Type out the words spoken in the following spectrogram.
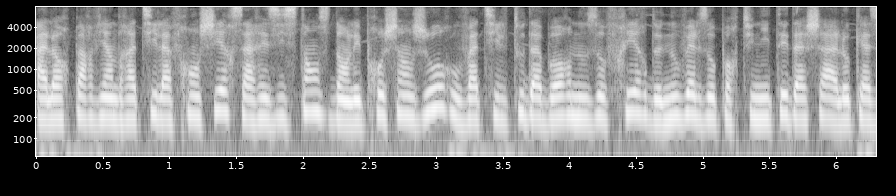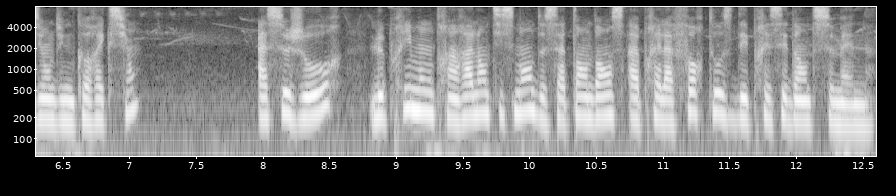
Alors parviendra-t-il à franchir sa résistance dans les prochains jours ou va-t-il tout d'abord nous offrir de nouvelles opportunités d'achat à l'occasion d'une correction? À ce jour, le prix montre un ralentissement de sa tendance après la forte hausse des précédentes semaines.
